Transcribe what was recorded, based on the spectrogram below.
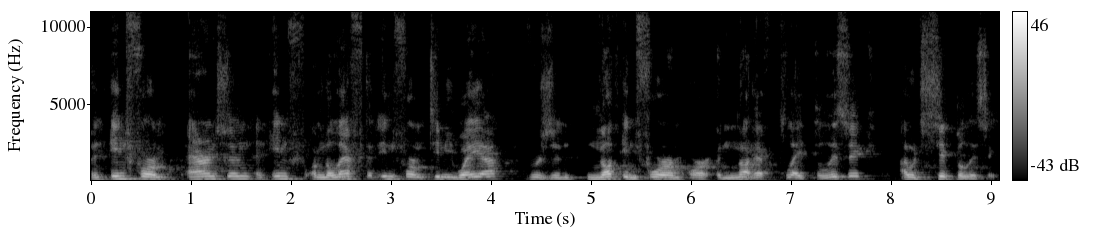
an informed Aaronson, an inf- on the left, an informed Timmy Weah versus not informed or not have played Pulisic. I would sit Pulisic.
